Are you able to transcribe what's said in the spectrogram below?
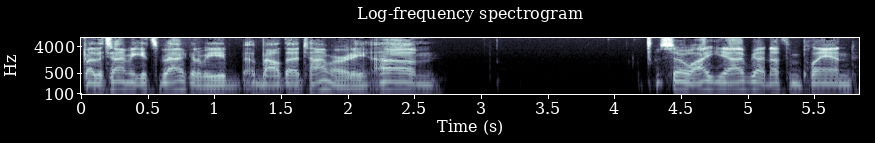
By the time he gets back, it'll be about that time already. Um. So I yeah I've got nothing planned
